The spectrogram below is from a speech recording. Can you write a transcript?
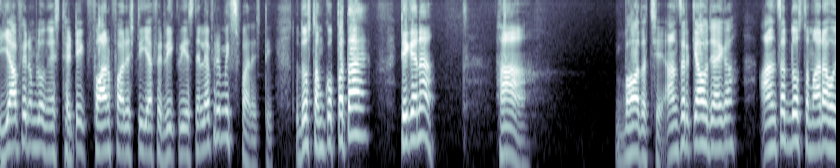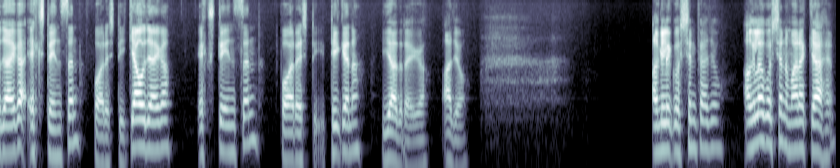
या फिर हम लोग एस्थेटिक फार्म फॉरेस्टी या फिर रिक्रिएशनल या फिर मिक्स फॉरेस्टी तो दोस्त, हमको पता है। ठीक है ना? हाँ। बहुत अच्छे। आंसर क्या हो जाएगा? आंसर दोस्त हमारा हो जाएगा एक्सटेंशन फॉरेस्टी क्या हो जाएगा? एक्सटेंशन फॉरेस्टी ठीक है ना? याद रहेगा। आ जाओ। अगले क्वेश्चन पे आ जाओ। अगला क्वेश्चन हमारा क्या है?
